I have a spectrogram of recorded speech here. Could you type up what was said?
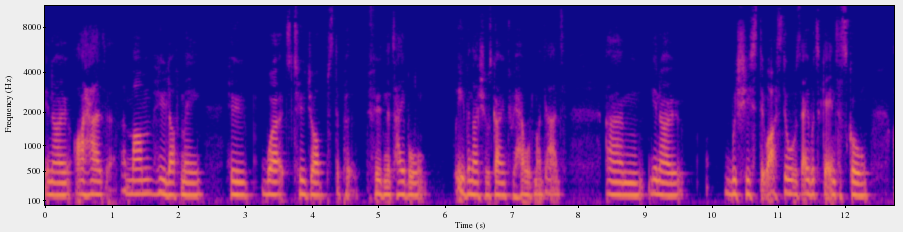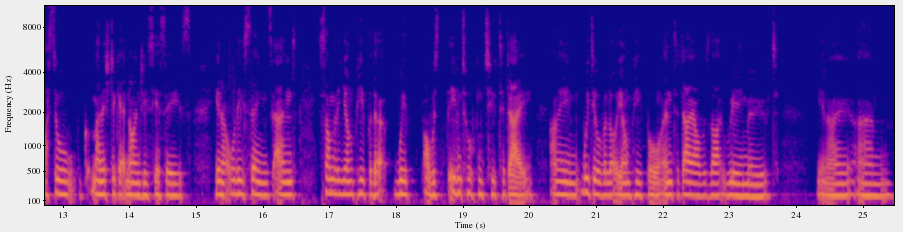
You know, I had a mum who loved me, who worked two jobs to put food on the table, even though she was going through hell with my dad. Um, you know, we, she still, I still was able to get into school. I still managed to get nine GCSEs. You know, all these things. And some of the young people that we, I was even talking to today. I mean, we deal with a lot of young people, and today I was like really moved. You know, um,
